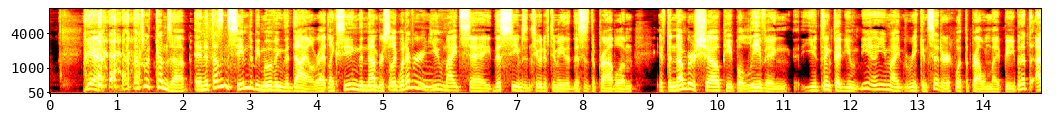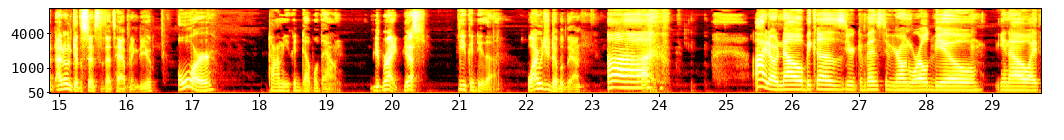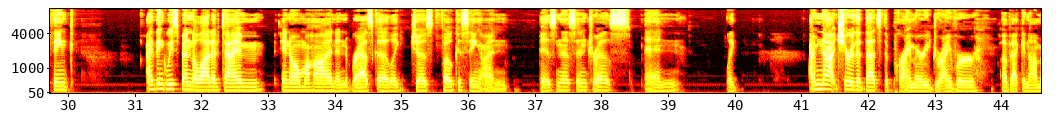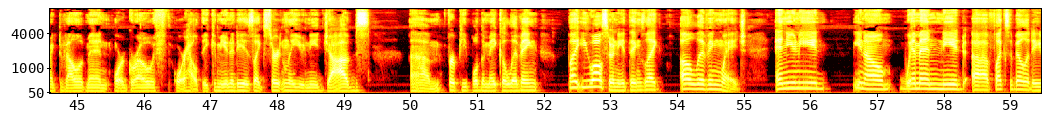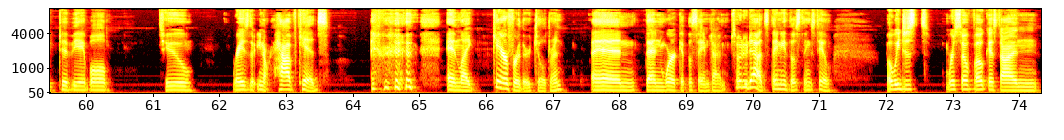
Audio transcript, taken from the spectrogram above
yeah, that's what comes up, and it doesn't seem to be moving the dial, right? Like seeing the numbers. So, like whatever mm. you might say, this seems intuitive to me that this is the problem. If the numbers show people leaving, you'd think that you you know you might reconsider what the problem might be. But that, I, I, don't get the sense that that's happening. Do you? Or, Tom, you could double down. You, right? Yes. You could do that. Why would you double down? Uh. I don't know because you're convinced of your own worldview. You know, I think I think we spend a lot of time in Omaha and in Nebraska, like just focusing on business interests and like I'm not sure that that's the primary driver of economic development or growth or healthy communities. Like certainly you need jobs um, for people to make a living, but you also need things like a living wage, and you need you know women need uh, flexibility to be able to raise their, you know, have kids and like care for their children and then work at the same time. So do dads. They need those things too. But we just we're so focused on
